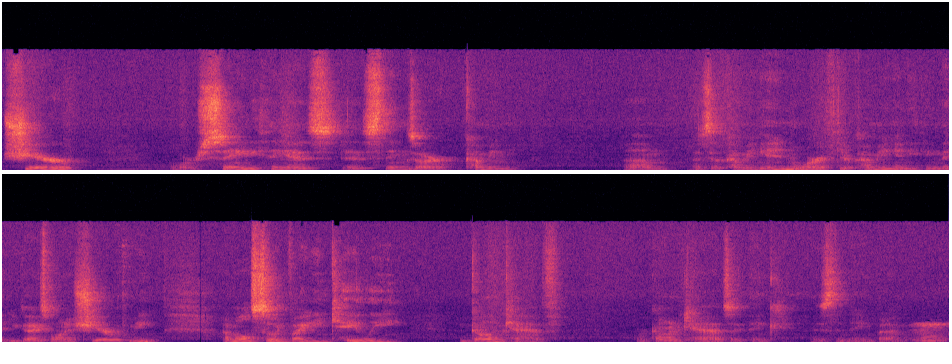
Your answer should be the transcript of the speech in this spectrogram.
share or say anything as as things are coming um, as they're coming in or if they're coming anything that you guys want to share with me I'm also inviting Kaylee Goncav, or Goncavs, I think is the name, but I'm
